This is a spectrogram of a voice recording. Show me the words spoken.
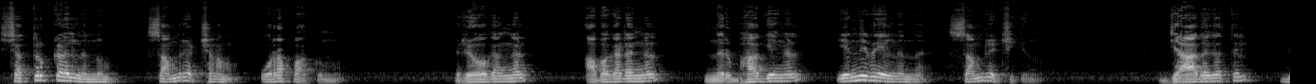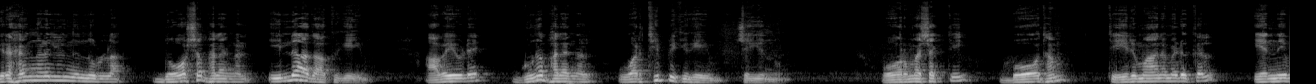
ശത്രുക്കളിൽ നിന്നും സംരക്ഷണം ഉറപ്പാക്കുന്നു. രോഗങ്ങൾ അപകടങ്ങൾ നിർഭാഗ്യങ്ങൾ എന്നിവയിൽ നിന്ന് സംരക്ഷിക്കുന്നു. ജാതകത്തിൽ ഗ്രഹങ്ങളിൽ നിന്നുള്ള ദോഷഫലങ്ങൾ ഇല്ലാതാക്കുകയും അവയുടെ ഗുണഫലങ്ങൾ വർദ്ധിപ്പിക്കുകയും ചെയ്യുന്നു. ഓർമ്മശക്തി ബോധം തീരുമാനമെടുക്കൽ എന്നിവ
